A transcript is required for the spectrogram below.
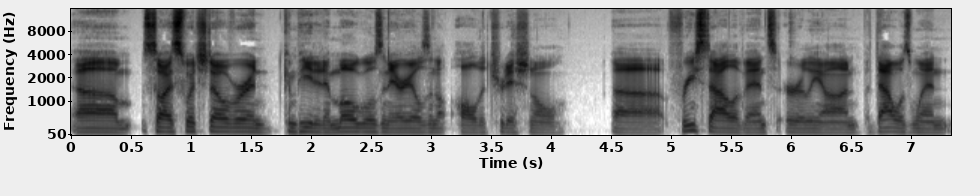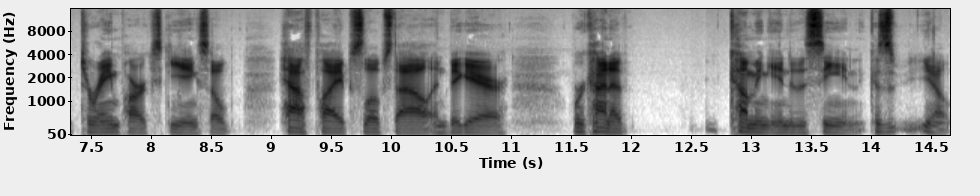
Um, so I switched over and competed in moguls and aerials and all the traditional uh, freestyle events early on. But that was when terrain park skiing, so half pipe, slope style, and big air, were kind of coming into the scene because you know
